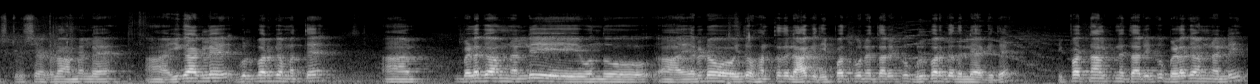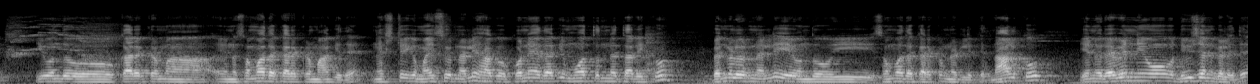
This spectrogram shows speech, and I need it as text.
ಇಷ್ಟು ವಿಷಯಗಳು. ಆಮೇಲೆ ಈಗಾಗಲೇ ಗುಲ್ಬರ್ಗ ಮತ್ತು ಬೆಳಗಾಂನಲ್ಲಿ ಒಂದು ಎರಡು ಇದು ಹಂತದಲ್ಲಿ ಆಗಿದೆ. ಇಪ್ಪತ್ತ್ಮೂರನೇ ತಾರೀಕು ಗುಲ್ಬರ್ಗದಲ್ಲಿ ಆಗಿದೆ. ಇಪ್ಪತ್ನಾಲ್ಕನೇ ತಾರೀಕು ಬೆಳಗಾಂನಲ್ಲಿ ಈ ಒಂದು ಕಾರ್ಯಕ್ರಮ, ಏನು ಸಂವಾದ ಕಾರ್ಯಕ್ರಮ ಆಗಿದೆ. ನೆಕ್ಸ್ಟ್ ಈಗ ಮೈಸೂರಿನಲ್ಲಿ ಹಾಗೂ ಕೊನೆಯದಾಗಿ ಮೂವತ್ತೊಂದನೇ ತಾರೀಕು ಬೆಂಗಳೂರಿನಲ್ಲಿ ಒಂದು ಈ ಸಂವಾದ ಕಾರ್ಯಕ್ರಮ ನಡೀಲಿಕ್ಕಿದೆ. ನಾಲ್ಕು ಏನು ರೆವೆನ್ಯೂ ಡಿವಿಷನ್ಗಳಿದೆ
